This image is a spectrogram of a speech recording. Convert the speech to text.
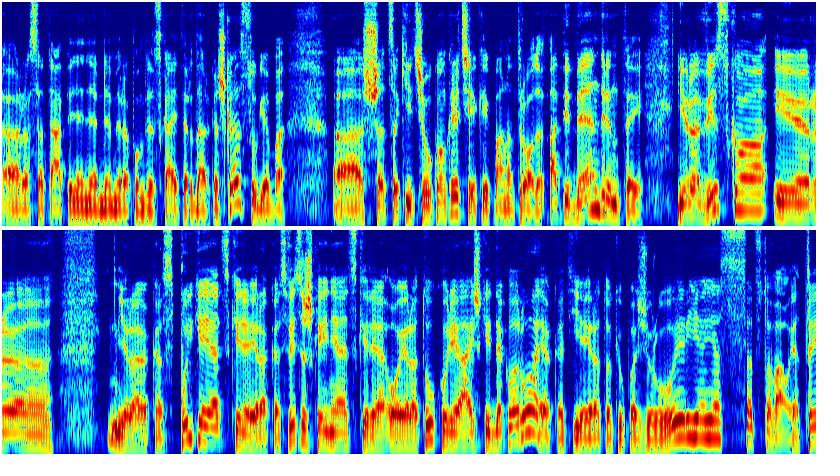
ar rasa tapinienė ar nemira pumprickaitė ar dar kažkas sugeba aš atsakyčiau konkrečiai kaip man atrodo apibendrintai yra visko ir yra kas puikiai atskiria, yra kas visiškai neatskiria, o yra tų, kurie aiškiai deklaruoja, kad jie yra tokių pažiūrų ir jie jas atstovauja. Tai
